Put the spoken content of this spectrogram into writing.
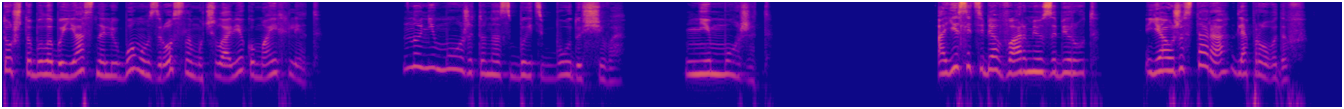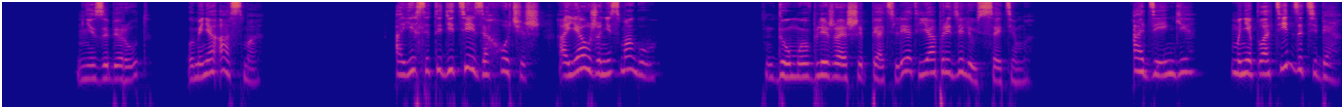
то, что было бы ясно любому взрослому человеку моих лет. Но не может у нас быть будущего. Не может. А если тебя в армию заберут? Я уже стара для проводов. Не заберут. У меня астма. А если ты детей захочешь, а я уже не смогу? Думаю, в ближайшие пять лет я определюсь с этим. А деньги? Мне платить за тебя?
